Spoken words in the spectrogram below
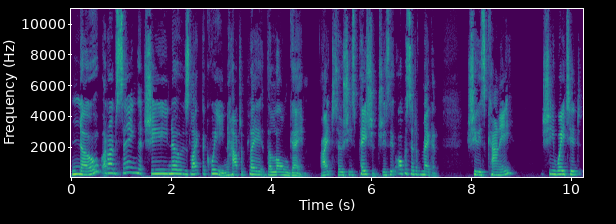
No, but I'm saying that she knows, like the Queen, how to play the long game. Right, so she's patient. She's the opposite of Meghan she was canny. She waited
